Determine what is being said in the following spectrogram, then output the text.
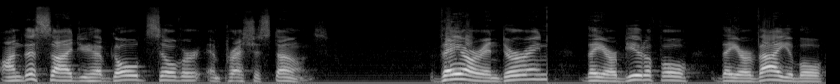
On this side, you have gold, silver, and precious stones. They are enduring, they are beautiful, they are valuable,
